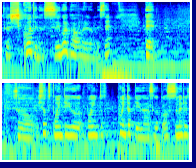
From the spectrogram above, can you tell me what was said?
その思考っていうのはすごいパワフルなんですね。でその一つポイントポイントポイントっていうのはすごくおすすめる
